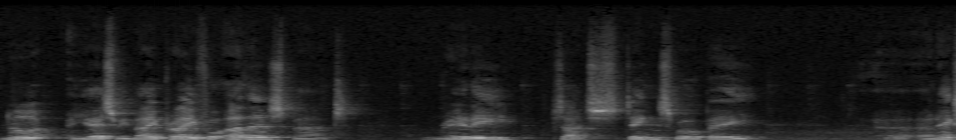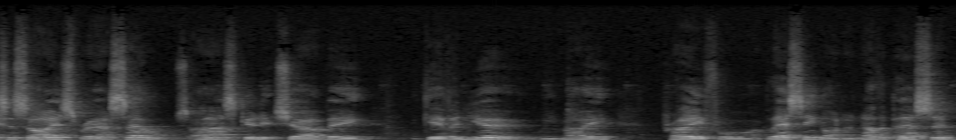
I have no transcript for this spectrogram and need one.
Not, yes, we may pray for others, but really such things will be uh, an exercise for ourselves. Ask and it shall be given you. We may pray for a blessing on another person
